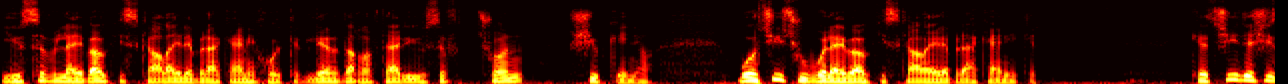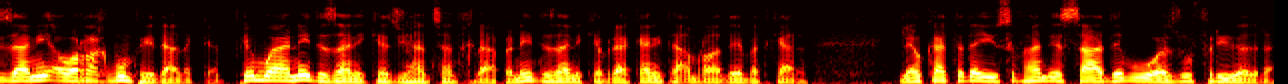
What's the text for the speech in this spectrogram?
یوسف لای باوکی سکاڵای لە براکانی خۆی کرد لێرەدا ڕفتاری یوسف چۆن شی بکەینەوە بۆچی چوو بۆ لای باوکی سکاڵای لە براکانی کرد کەچی دەشی زانی ئەوە ڕەخبوون پەیدا دەکات پێم وایە نەی دەزانی کە جیهان چەند خراپە نەی دەزانی کە براکانی تا ئەم ڕادەیە بەدکارە لەو کاتەدا یوسف هەندێ سادە بوو وە زوو فری دەدرا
